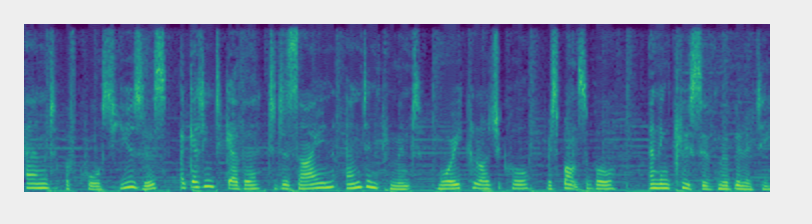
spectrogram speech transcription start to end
and, of course, users are getting together to design and implement more ecological, responsible, and inclusive mobility.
